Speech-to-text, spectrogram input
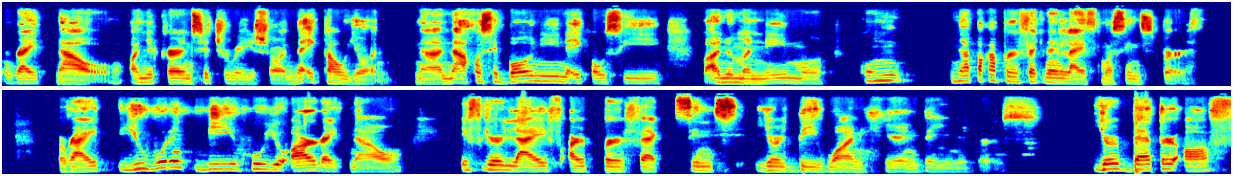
right now on your current situation na ikaw yon na, na ako si Bonnie, na ikaw si paano man name mo, kung napaka-perfect ng life mo since birth right? You wouldn't be who you are right now if your life are perfect since your day one here in the universe. You're better off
